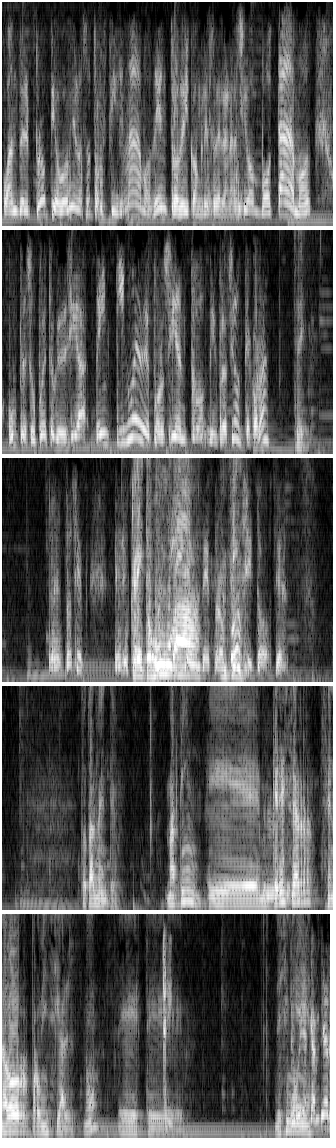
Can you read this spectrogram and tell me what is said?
cuando el propio gobierno, nosotros firmamos dentro del Congreso de la Nación, votamos un presupuesto que decía 29% de inflación, ¿te acordás? Sí. Entonces, créditos UVA, de propósito. Totalmente. Martín, eh, mm. querés ser senador provincial, ¿no? Este, Te voy a cambiar,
